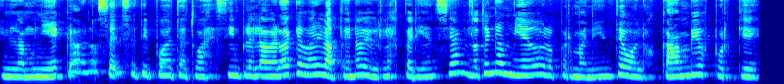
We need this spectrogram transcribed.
en la muñeca, no sé, ese tipo de tatuajes simples. La verdad que vale la pena vivir la experiencia. No tengan miedo a lo permanente o a los cambios porque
